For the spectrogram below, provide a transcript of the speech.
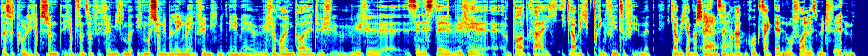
das wird cool. Ich habe schon, hab schon so viel Film. Ich, mu ich muss schon überlegen, welchen Film ich mitnehme. Wie viel Rollen Gold, wie viel, wie viel äh, Sinister, wie viel äh, Portra. Ich glaube, ich, glaub, ich bringe viel zu viel mit. Ich glaube, ich habe wahrscheinlich ja, einen separaten ja. Rucksack, der nur voll ist mit Filmen.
